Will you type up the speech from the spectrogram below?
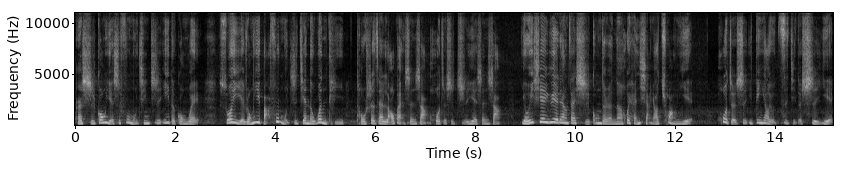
而十宫也是父母亲之一的宫位，所以也容易把父母之间的问题投射在老板身上或者是职业身上。有一些月亮在十宫的人呢，会很想要创业。或者是一定要有自己的事业，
